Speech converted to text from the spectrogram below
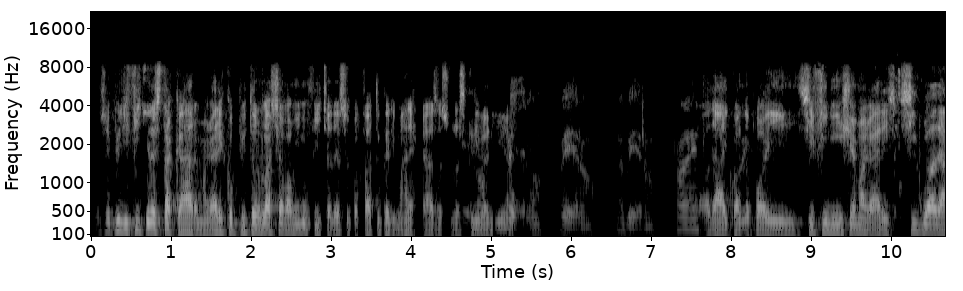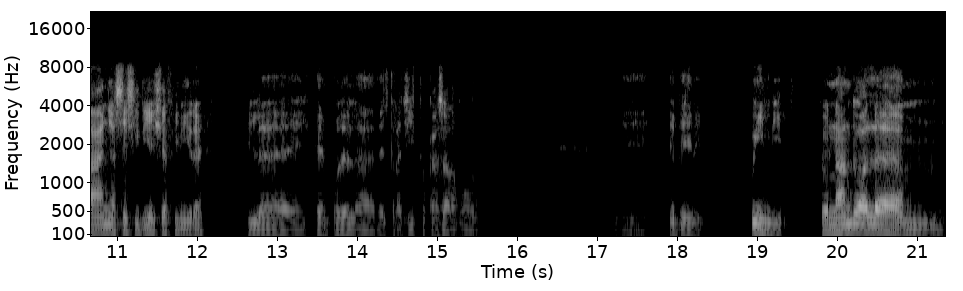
Forse è più difficile staccare, magari il computer lo lasciavamo in ufficio, adesso col fatto che rimane a casa sulla Vero, scrivania. vero, vero, è vero. Però dai, quando poi si finisce magari si guadagna se si riesce a finire il, il tempo del, del, tragitto casa-lavoro. Ebbene, quindi tornando al um,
